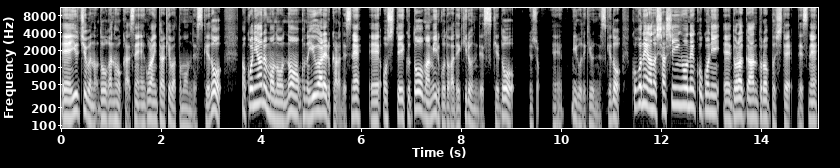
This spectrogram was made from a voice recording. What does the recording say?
え YouTube の動画の方からですね、ご覧いただければと思うんですけど、まあ、ここにあるもののこの URL からですね、え押していくと、まあ、見ることができるんですけど、よいしょ。えー、見ることできるんですけど、ここね、あの写真をね、ここに、えー、ドラッグアントロップしてですね、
